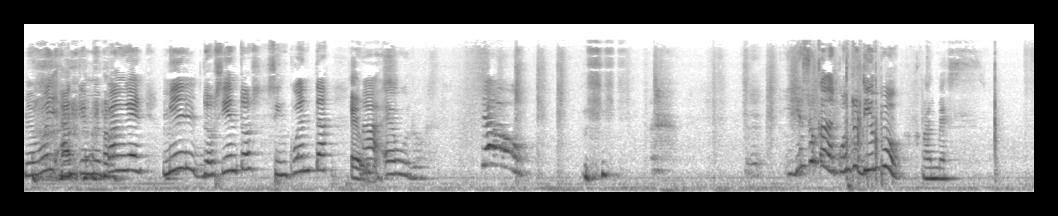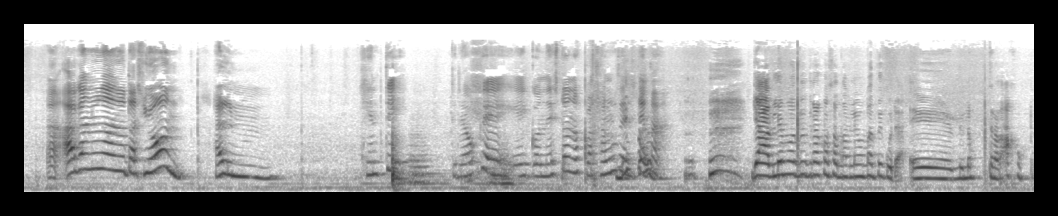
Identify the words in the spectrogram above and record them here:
Me voy a que me paguen 1250 Euros. euros. ¡Chao! ¿Y eso cada cuánto tiempo? Al mes. Hagan una anotación. Al... Gente, creo que eh, con esto nos pasamos el tema. Ya, hablemos de otra cosa, no hablemos más de cura. Eh, de los trabajos, po.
